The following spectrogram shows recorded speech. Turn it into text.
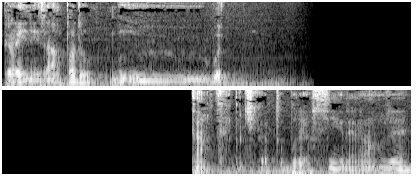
krajiny západu tak, počkat, to bude asi někde nahoře.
